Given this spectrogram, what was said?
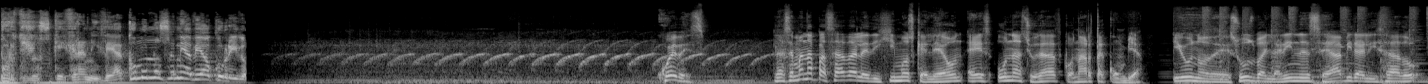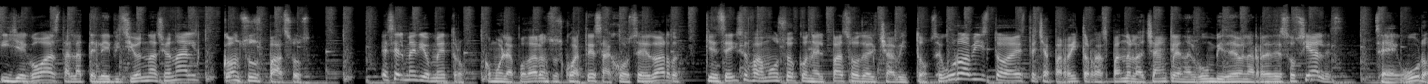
Por Dios, qué gran idea. ¿Cómo no se me había ocurrido? Jueves. La semana pasada le dijimos que León es una ciudad con harta cumbia, y uno de sus bailarines se ha viralizado y llegó hasta la televisión nacional con sus pasos. Es el medio metro, como le apodaron sus cuates a José Eduardo, quien se hizo famoso con el paso del chavito. Seguro ha visto a este chaparrito raspando la chancla en algún video en las redes sociales. Seguro.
